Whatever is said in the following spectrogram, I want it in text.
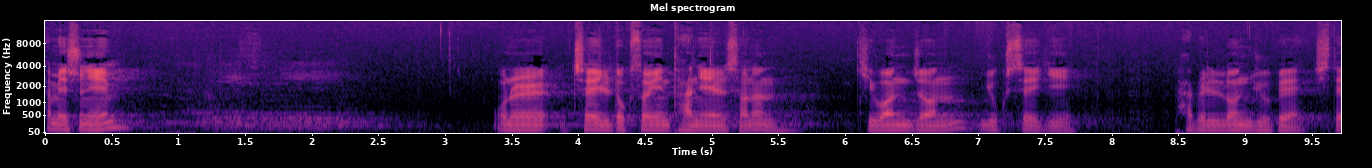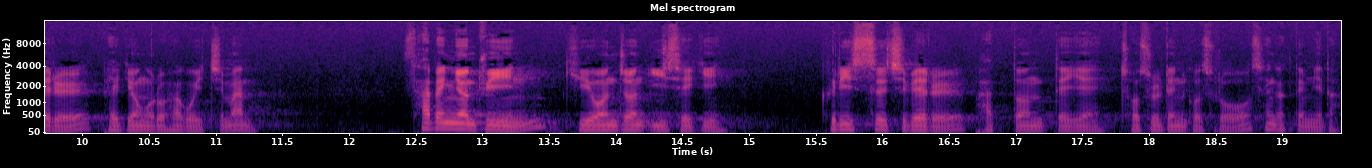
참 예수님, 오늘 제1독서인 다니엘서는 기원전 6세기 바빌론 유배 시대를 배경으로 하고 있지만 400년 뒤인 기원전 2세기 그리스 지배를 받던 때에 저술된 것으로 생각됩니다.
